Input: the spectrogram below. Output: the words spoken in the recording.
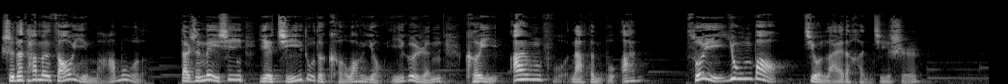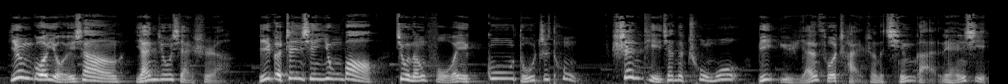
使得他们早已麻木了。但是内心也极度的渴望有一个人可以安抚那份不安，所以拥抱就来得很及时。英国有一项研究显示啊，一个真心拥抱就能抚慰孤独之痛，身体间的触摸比语言所产生的情感联系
